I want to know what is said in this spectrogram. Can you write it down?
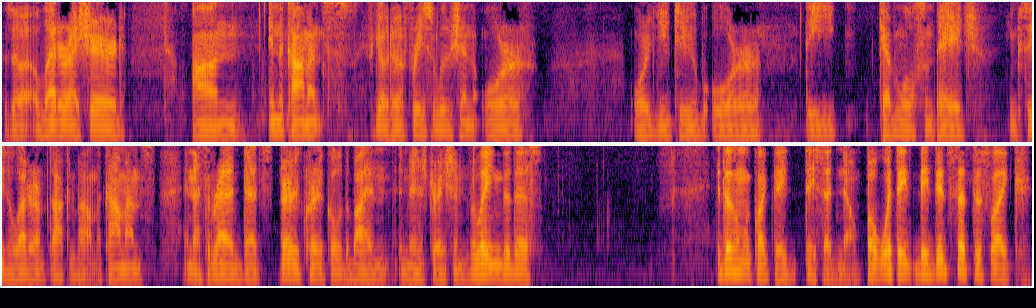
There's a, a letter I shared on in the comments. If you go to a free solution or or YouTube or the Kevin Wilson page, you can see the letter I'm talking about in the comments and a thread that's very critical of the Biden administration relating to this it doesn't look like they, they said no. But what they, they did set this like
